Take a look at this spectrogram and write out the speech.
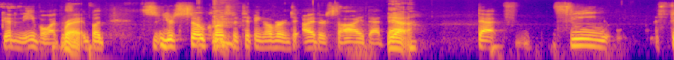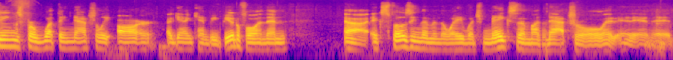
good and evil at the Right. same, but you're so close to tipping over into either side that, that yeah. that seeing things for what they naturally are again can be beautiful and then uh, exposing them in the way which makes them unnatural and, and, and it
